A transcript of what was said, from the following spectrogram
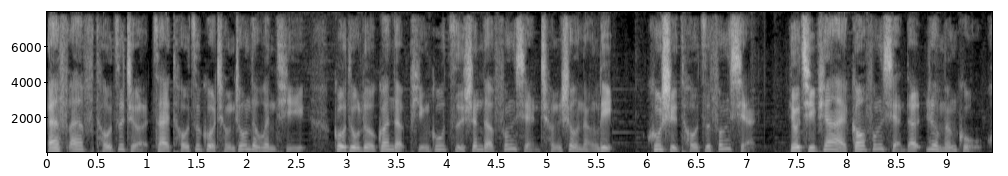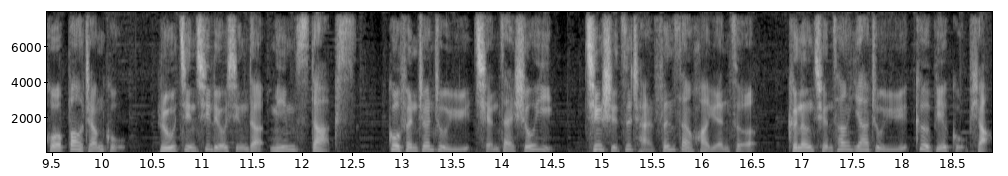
FF 投资者在投资过程中的问题，过度乐观地评估自身的风险承受能力，忽视投资风险，尤其偏爱高风险的热门股或暴涨股，如近期流行的 meme stocks，过分专注于潜在收益，轻视资产分散化原则。可能全仓压注于个别股票，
